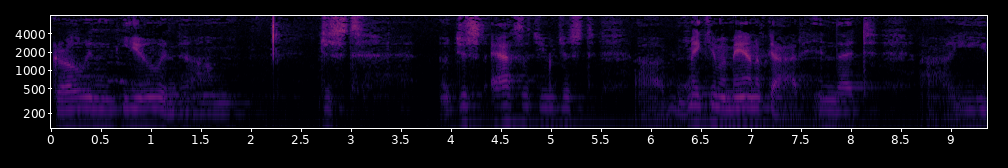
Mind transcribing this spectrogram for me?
grow in you and um, just just ask that you just uh, make him a man of God, and that uh, you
